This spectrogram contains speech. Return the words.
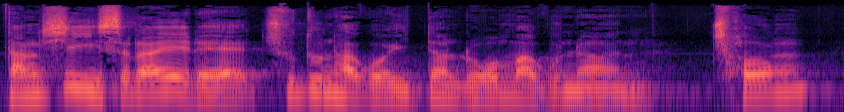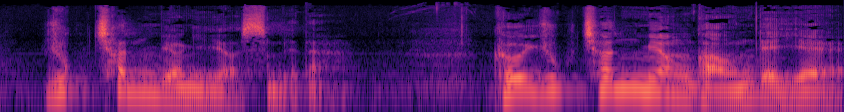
당시 이스라엘에 주둔하고 있던 로마군은 총 6천 명이었습니다. 그 6천 명 가운데에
